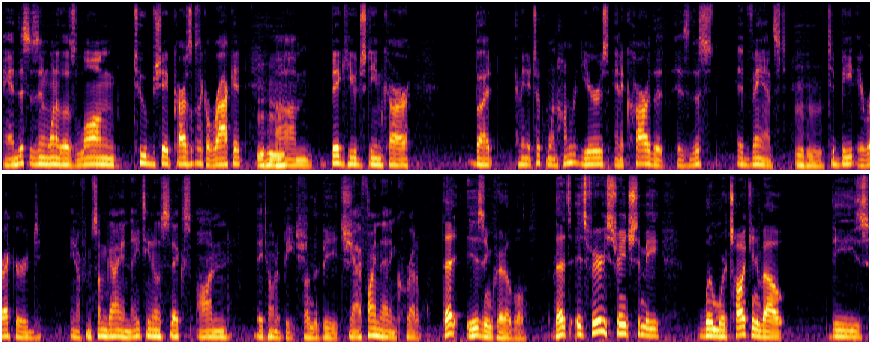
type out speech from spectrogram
And this is in one of those long tube shaped cars, looks like a rocket, um, big, huge steam car. But, I mean, it took 100 years and a car that is this advanced to beat a record, you know, from some guy in 1906 on Daytona Beach. on the beach. yeah, I find that incredible. That is incredible. That's it's very strange to me when we're talking about these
